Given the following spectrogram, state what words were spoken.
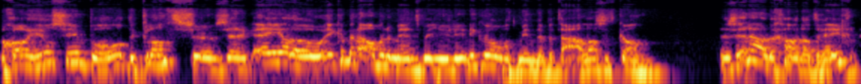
gewoon heel simpel. De klantenservice zeg ik: Hey, hallo, ik heb een abonnement bij jullie en ik wil wat minder betalen als het kan. Dan zeg nou, dan gaan we dat regelen.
